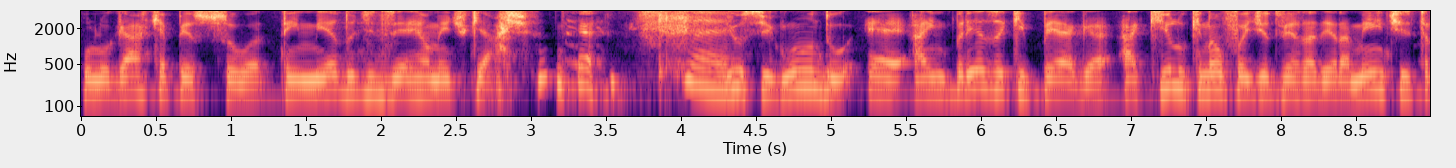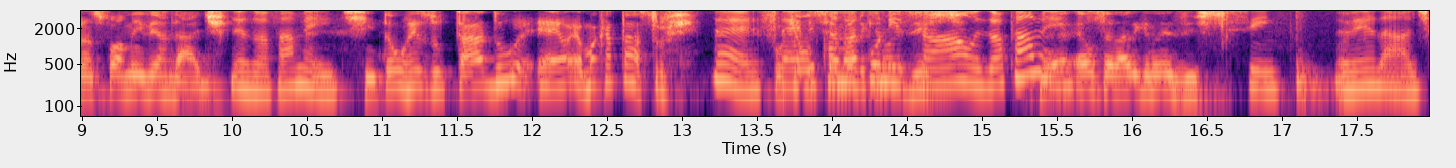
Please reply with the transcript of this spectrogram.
o lugar que a pessoa tem medo de dizer realmente o que acha. né? É. E o segundo é a empresa que pega aquilo que não foi dito verdadeiramente e transforma em verdade. Exatamente. Então o resultado é, é uma catástrofe. É, Porque é serve um como punição, existe, exatamente. né? É um cenário que não existe. Sim. É verdade.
